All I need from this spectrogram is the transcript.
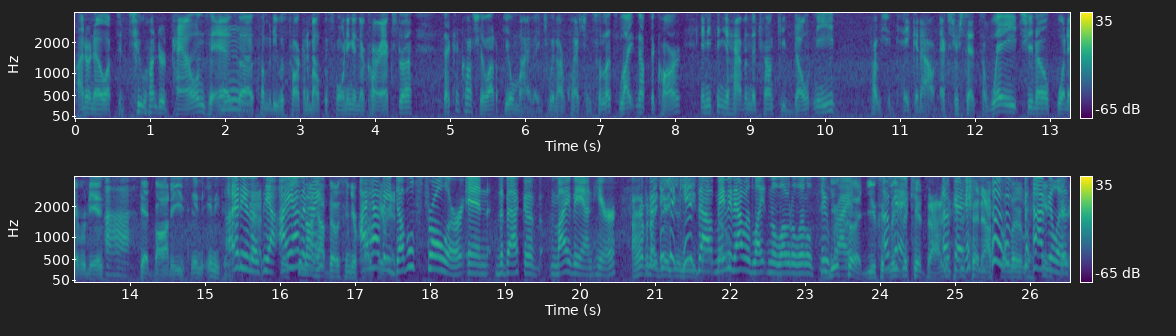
I don't know, up to 200 pounds, as uh, somebody was talking about this morning in their car extra. That can cost you a lot of fuel mileage without question. So let's lighten up the car. Anything you have in the trunk you don't need, probably should take it out. Extra sets of weights, you know, whatever it is, Ah. dead bodies, and anything. Any like of those, yeah. I You have should a not nice, have those in your car. I have a double stroller in the back of my van here. I have if an I idea took the kids out, that, maybe that would lighten the load a little too, You Brian. could. You could leave the kids out. Okay. you could, absolutely. Fabulous.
